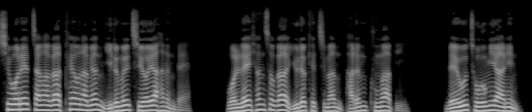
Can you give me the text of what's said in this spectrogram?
10월에 짱아가 태어나면 이름을 지어야 하는데 원래 현서가 유력했지만 발음 궁합이 매우 좋음이 아닌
